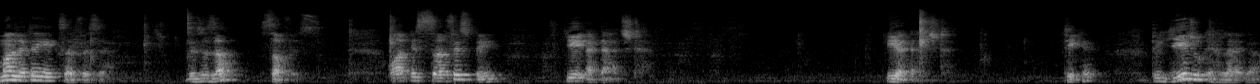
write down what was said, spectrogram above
मान लेते हैं एक सरफेस है। दिस इज़ अ सरफेस और इस सरफेस पे ये अटैच्ड है। ये अटैच्ड है। ठीक है? तो ये जो कहलाएगा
